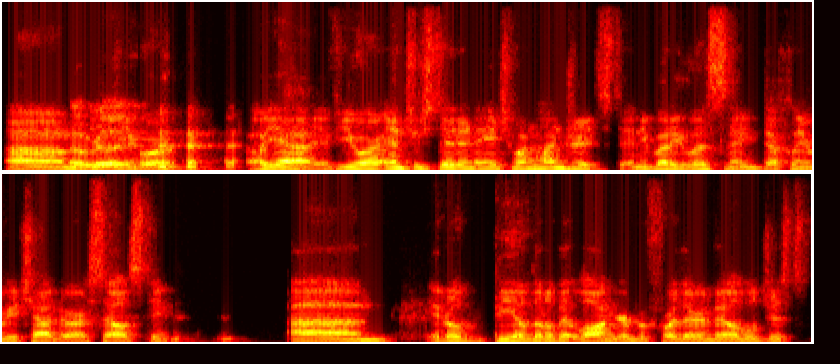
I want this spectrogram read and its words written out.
Um, oh, really? Are, oh, yeah. If you are interested in H100s, to anybody listening, definitely reach out to our sales team. Um, it'll be a little bit longer before they're available just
